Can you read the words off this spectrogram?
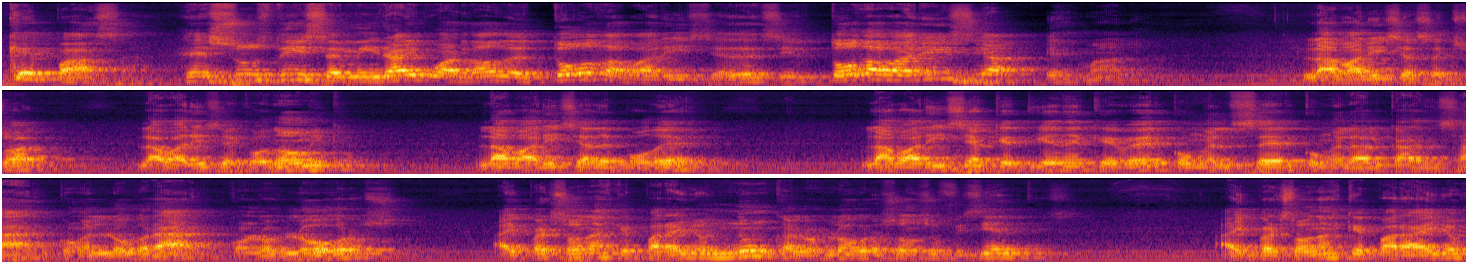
¿Qué pasa? Jesús dice, mirá y guardado de toda avaricia, es decir, toda avaricia es mala. La avaricia sexual, la avaricia económica, la avaricia de poder, la avaricia que tiene que ver con el ser, con el alcanzar, con el lograr, con los logros. Hay personas que para ellos nunca los logros son suficientes. Hay personas que para ellos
